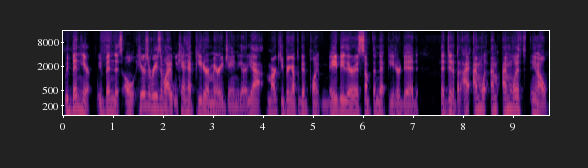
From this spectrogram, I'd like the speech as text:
We've been here. We've been this. Oh, here's a reason mm-hmm. why we can't have Peter and Mary Jane together. Yeah, Mark, you bring up a good point. Maybe there is something that Peter did that did it, but I, I'm I'm I'm with you know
